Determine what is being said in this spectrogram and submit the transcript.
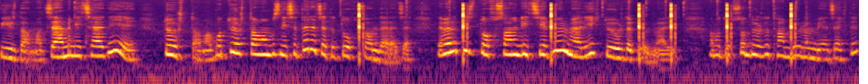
1 dama. Cəmi neçədir? 4 dama. Bu 4 damamız neçə dərəcədir? 90 dərəcə. Deməli biz 90-ı neçəyə bölməliyik? 4-ə bölməliyik. Amma 94-ə tam bölünməyəcəkdir.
